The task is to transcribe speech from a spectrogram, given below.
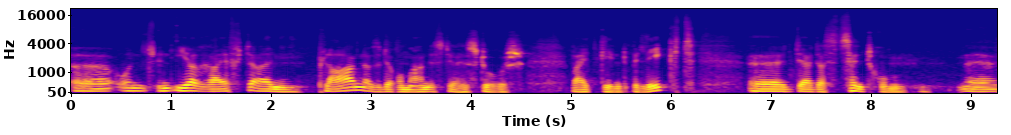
Äh, und in ihr reifte ein Plan, also der Roman ist ja historisch weitgehend belegt, äh, der das Zentrum äh,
